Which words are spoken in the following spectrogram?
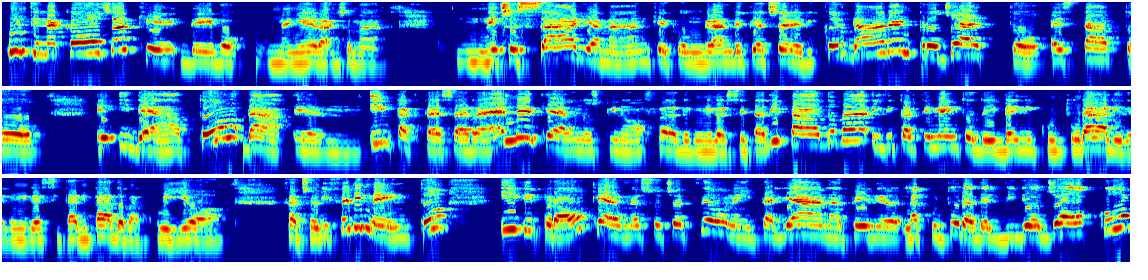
Ultima cosa che devo in maniera insomma necessaria ma anche con grande piacere ricordare, il progetto è stato eh, ideato da ehm, Impact SRL che è uno spin-off dell'Università di Padova, il Dipartimento dei Beni Culturali dell'Università di Padova a cui io faccio riferimento, IVPRO che è un'associazione italiana per la cultura del videogioco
